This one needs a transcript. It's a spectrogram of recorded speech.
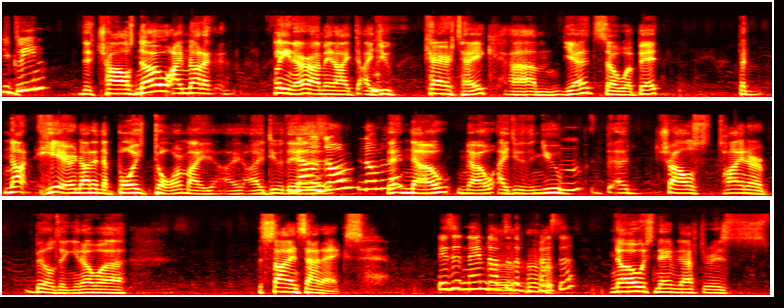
You clean? the Charles. No, I'm not a cleaner. I mean, I I do caretake. Um, yeah, so a bit, but not here. Not in the boys' dorm. I I, I do the. Girls' dorm normally? the- no, no. I do the new uh, Charles Tyner building. You know, uh, the science annex. Is it named after the professor? No, it's named after his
